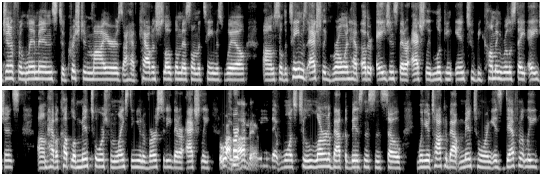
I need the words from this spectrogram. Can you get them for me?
Jennifer Lemons to Christian Myers. I have Calvin Slocum that's on the team as well. Um, so the team is actually growing, have other agents that are actually looking into becoming real estate agents. Um, have a couple of mentors from Langston University that are actually Ooh, I love it. that wants to learn about the business. And so when you're talking about mentoring, it's definitely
